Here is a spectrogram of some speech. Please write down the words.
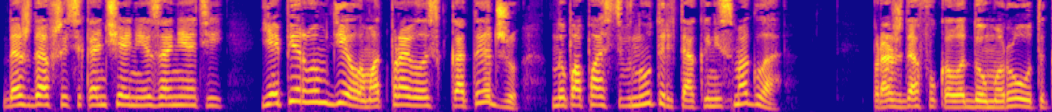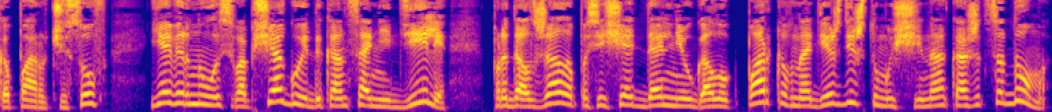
дождавшись окончания занятий, я первым делом отправилась к коттеджу, но попасть внутрь так и не смогла — Прождав около дома Роутека пару часов, я вернулась в общагу и до конца недели продолжала посещать дальний уголок парка в надежде, что мужчина окажется дома.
